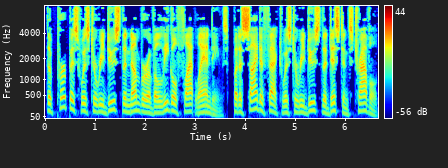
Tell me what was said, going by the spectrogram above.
The purpose was to reduce the number of illegal flat landings, but a side effect was to reduce the distance traveled.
